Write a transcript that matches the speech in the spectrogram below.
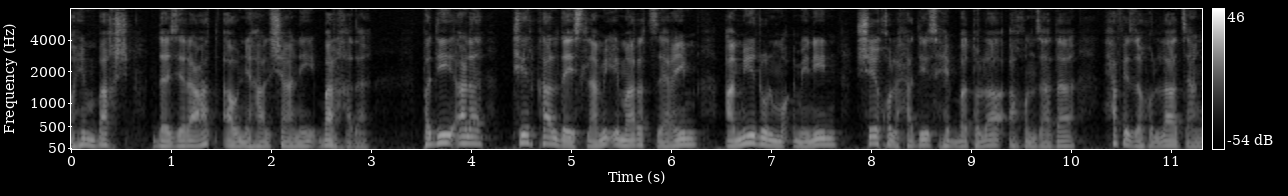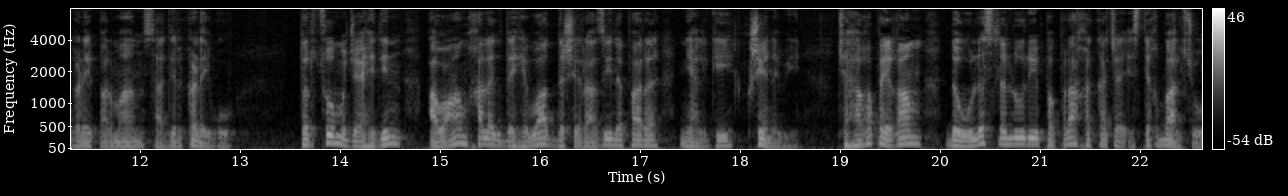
مهم بخش د زراعت او نهالشانۍ برخه ده، په دې اړه تېر کال د اسلامي امارت زعیم امیرالمؤمنین شیخ الحدیث هبت الله اخندزاده حفظه الله ځانګړی فرمان صادر کړی و، تر څو مجاهدین او عام خلک د هېواد د ښېرازۍ لپاره نیالګي کښېنوي، چې هغه پیغام د ولس له لوري په پراخه کچه استقبال شو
